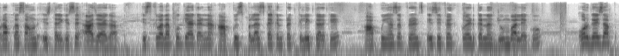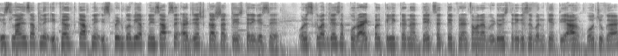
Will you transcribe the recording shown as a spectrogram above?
और आपका साउंड इस तरीके से आ जाएगा। इसके बाद आपको क्या करना है? आपको इस प्लस का आइकन पर क्लिक करके आपको यहाँ से फ्रेंड्स इस इफ़ेक्ट को ऐड करना जूम वाले को। और गैस आप इस लाइन से अपने इफ़ेक्ट का, अपने स्पीड को भी अपने हिसाब से एडजस्ट कर सकते हैं इस तरीके से। और इसके बाद गैस आपको राइट पर क्लिक करना देख सकते हैं फ्रेंड्स हमारा वीडियो इस तरीके से बनके तैयार हो चुका है।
